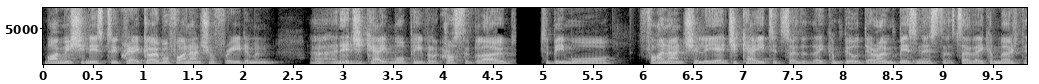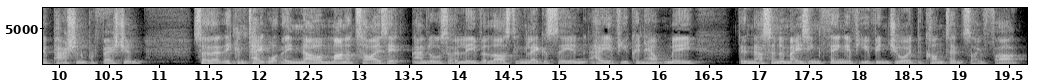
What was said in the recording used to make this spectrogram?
My mission is to create global financial freedom and, uh, and educate more people across the globe to be more financially educated so that they can build their own business, so they can merge their passion and profession, so that they can take what they know and monetize it and also leave a lasting legacy. And hey, if you can help me, then that's an amazing thing if you've enjoyed the content so far.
